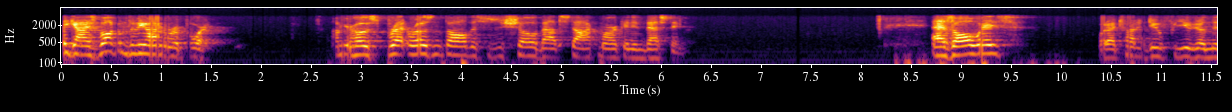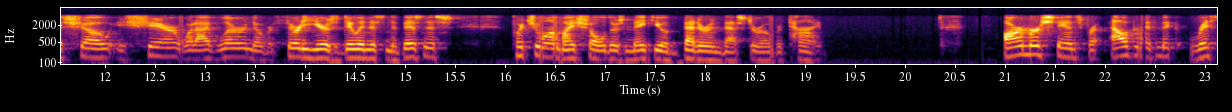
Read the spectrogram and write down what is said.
Hey guys, welcome to the ARMOR Report. I'm your host, Brett Rosenthal. This is a show about stock market investing. As always, what I try to do for you on this show is share what I've learned over 30 years of doing this in the business, put you on my shoulders, make you a better investor over time. ARMOR stands for Algorithmic Risk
